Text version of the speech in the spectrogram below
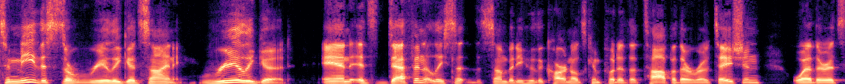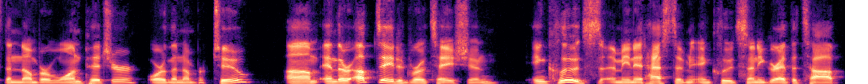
to me, this is a really good signing, really good. And it's definitely somebody who the Cardinals can put at the top of their rotation whether it's the number one pitcher or the number two. Um, and their updated rotation includes, I mean, it has to include Sonny Gray at the top,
